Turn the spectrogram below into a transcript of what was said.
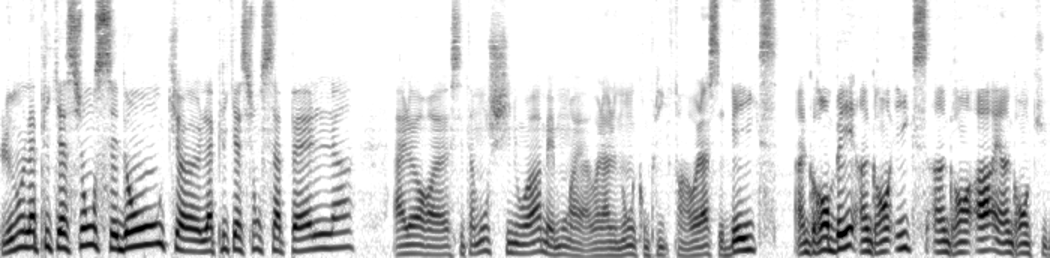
le nom de l'application, c'est donc, l'application s'appelle, alors c'est un nom chinois, mais bon, voilà, le nom est compliqué. Enfin voilà, c'est BX, un grand B, un grand X, un grand A et un grand Q.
